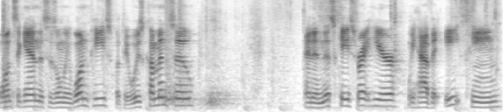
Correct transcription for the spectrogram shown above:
Once again this is only one piece but they always come in two. And in this case right here we have an 18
